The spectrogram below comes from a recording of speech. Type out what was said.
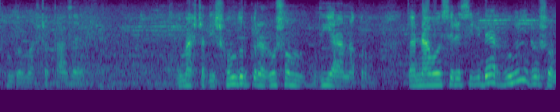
সুন্দর মাছটা তাজা। এই মাছটা দিয়ে সুন্দর করে রসুন দিয়ে রান্না করব। তার নাম হয়েছে রেসিপিটা রুই রসুন।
